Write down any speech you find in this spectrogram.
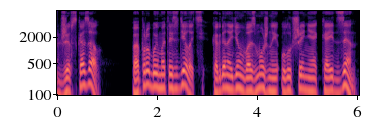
Джефф сказал, «Попробуем это сделать, когда найдем возможные улучшения кайдзен.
